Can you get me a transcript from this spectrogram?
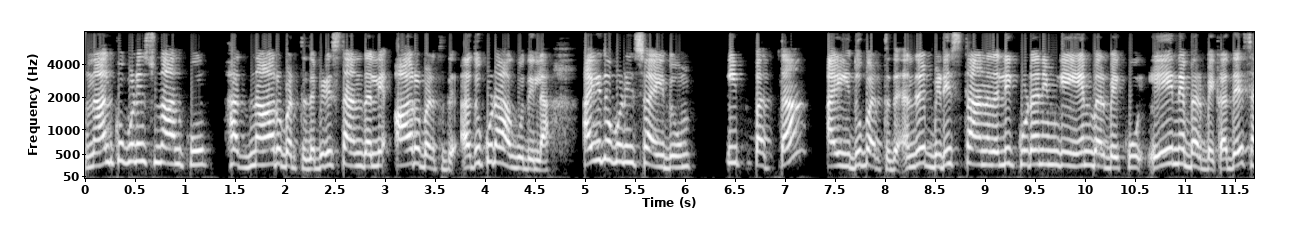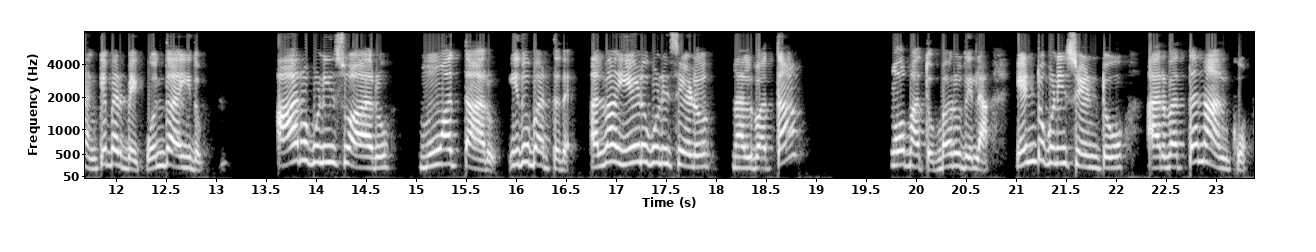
ನಾಲ್ಕು ಗುಣಿಸು ನಾಲ್ಕು, ಹದಿನಾರು ಬರ್ತದೆ. ಬಿಡಿ ಸ್ಥಾನದಲ್ಲಿ ಆರು ಬರ್ತದೆ. ಅದು ಕೂಡ ಆಗುದಿಲ್ಲ. ಐದು ಗುಣಿಸು ಐದು, ಇಪ್ಪತ್ತ ಐದು ಬರ್ತದೆ. ಅಂದ್ರೆ ಬಿಡಿ ಸ್ಥಾನದಲ್ಲಿ ಕೂಡ ನಿಮ್ಗೆ ಏನ್ ಬರ್ಬೇಕು? ಏನೇ ಬರ್ಬೇಕು. ಅದೇ ಸಂಖ್ಯೆ ಬರ್ಬೇಕು. ಒಂದು ಐದು. ಆರು ಗುಣಿಸು ಆರು, ಮೂವತ್ತಾರು. ಇದು ಬರ್ತದೆ. ಅಲ್ವಾ? ಏಳು ಗುಣಿಸು ಏಳು, ನಲ್ವತ್ತ ಒಂಬತ್ತು. ಬರುವುದಿಲ್ಲ. ಎಂಟು ಗುಣಿಸು ಎಂಟು, ಅರವತ್ತ ನಾಲ್ಕು.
